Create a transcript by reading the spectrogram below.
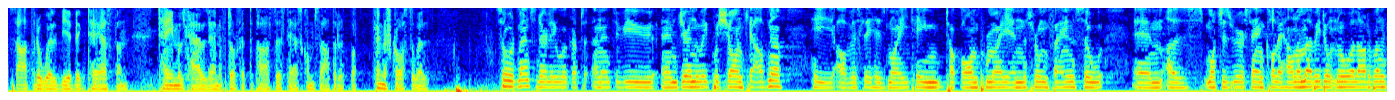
Saturday will be a big test, and time will tell then if they're fit to pass this test come Saturday. But fingers crossed they will. So, we mentioned earlier we got an interview um, during the week with Sean Cavanagh. He obviously his Moy team took on Pomeroy in the Tyrone final, so um, as much as we were saying, Hannah maybe don't know a lot about,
